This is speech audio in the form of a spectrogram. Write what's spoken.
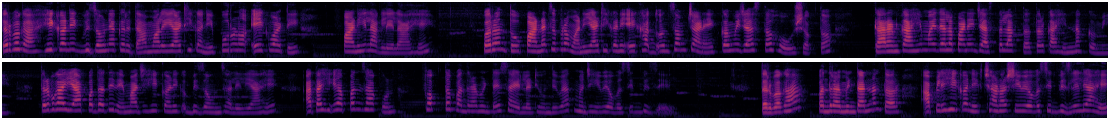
तर बघा ही कणिक भिजवण्याकरिता मला या ठिकाणी पूर्ण एक वाटी पाणी लागलेलं आहे. परंतु पाण्याचं प्रमाण या ठिकाणी एखाद दोन चमच्याने कमी जास्त होऊ शकतं. कारण काही मैद्याला पाणी जास्त लागतं तर काहींना कमी. तर बघा या पद्धतीने माझी ही कणिक भिजवून झालेली आहे. आता ही आपण झाकून फक्त पंधरा मिनटे साईडला ठेवून देऊयात म्हणजे ही व्यवस्थित भिजेल. तर बघा पंधरा मिनिटांनंतर आपली ही कणिक छान अशी व्यवस्थित भिजलेली आहे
